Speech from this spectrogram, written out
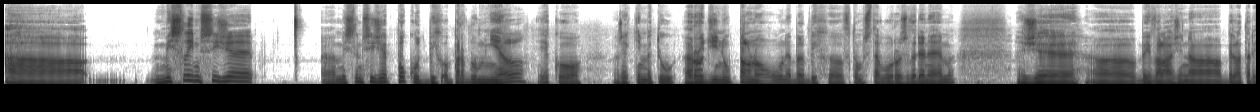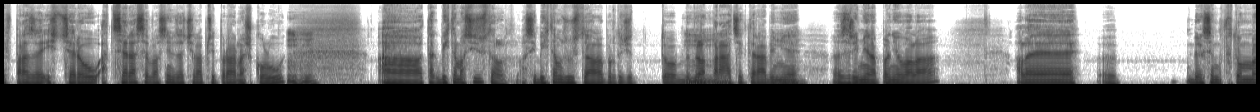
a myslím si, že myslím si, že pokud bych opravdu měl jako řekněme, tu rodinu plnou, nebyl bych eh, v tom stavu rozvedeném, že uh, bývalá žena byla tady v Praze i s dcerou a dcera se vlastně začala připravovat na školu. Mm-hmm. A tak bych tam asi zůstal. Asi bych tam zůstal, protože to by byla mm-hmm. práce, která by mě zřejmě naplňovala. Ale uh, byl jsem v tom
